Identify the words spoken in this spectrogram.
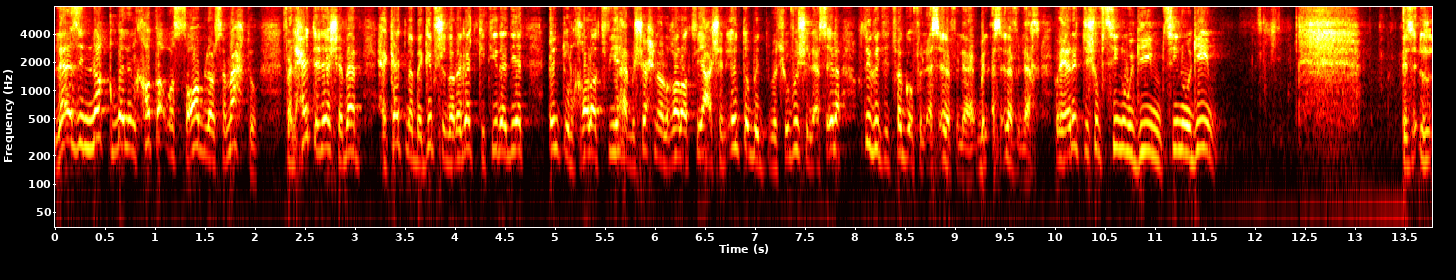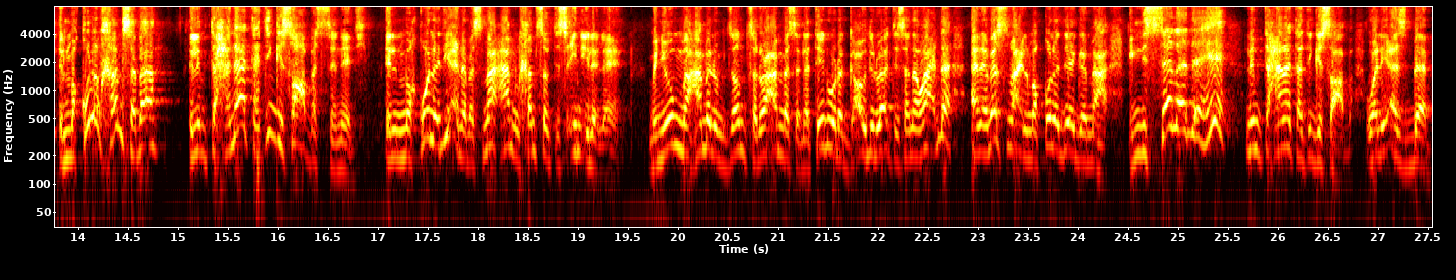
لازم نقبل الخطأ والصواب لو سمحتوا. فالحتة دي يا شباب حكاية ما بجيبش درجات كتيرة ديت أنتوا الغلط فيها مش إحنا الغلط فيها عشان أنتوا ما بتشوفوش الأسئلة وتيجوا تتفاجئوا في الأسئلة في بالأسئلة في الآخر. فيا ريت تشوف سين وجيم سين وجيم. المقولة الخامسة بقى الامتحانات هتيجي صعبة السنة دي. المقولة دي أنا بسمعها من 95 إلى الآن. من يوم ما عملوا نظام ثانوية عامة سنتين ورجعوه دلوقتي سنة واحدة أنا بسمع المقولة دي يا جماعة إن السنة ده أهي الامتحانات هتيجي صعبة. ولأسباب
